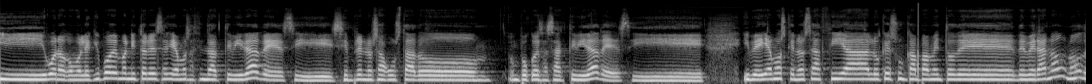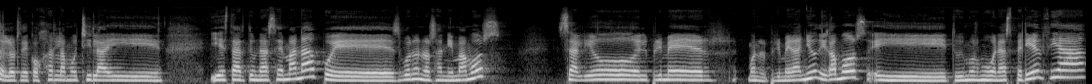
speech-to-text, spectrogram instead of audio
Y bueno, como el equipo de monitores seguíamos haciendo actividades y siempre nos ha gustado un poco esas actividades y, veíamos que no se hacía lo que es un campamento de, verano, ¿no? De los de coger la mochila y, y estarte una semana, pues bueno, nos animamos salió el primer, bueno, el primer año, digamos, y tuvimos muy buena experiencia.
